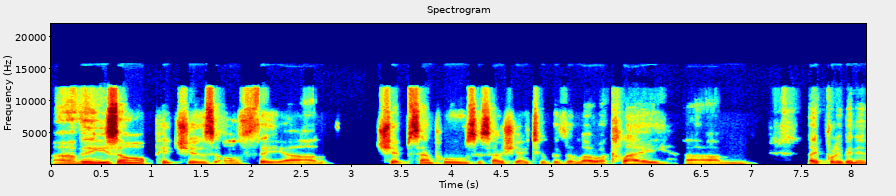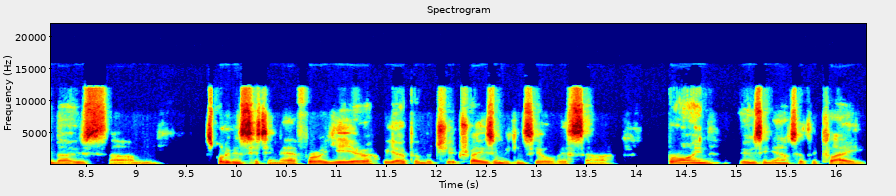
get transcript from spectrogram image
Uh, these are pictures of the uh, chip samples associated with the lower clay. Um, they've probably been in those, um, it's probably been sitting there for a year. We open the chip trays and we can see all this uh, brine oozing out of the clay.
